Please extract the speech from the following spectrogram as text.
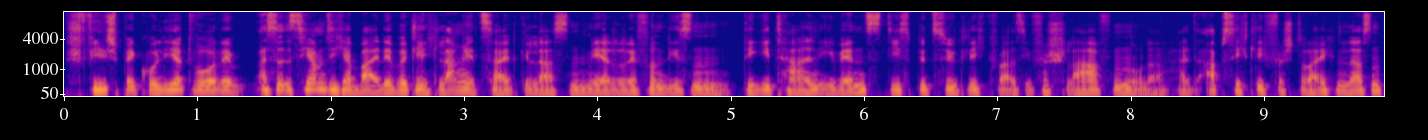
viel spekuliert wurde. Also sie haben sich ja beide wirklich lange Zeit gelassen, mehrere von diesen digitalen Events diesbezüglich quasi verschlafen oder halt absichtlich verstreichen lassen.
